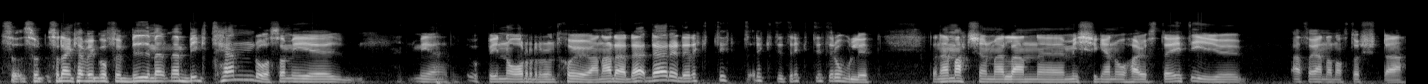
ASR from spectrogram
så, så, så, den kan vi gå förbi. Men, men Big Ten då som är mer uppe i norr runt sjöarna där, där, där är det riktigt, riktigt, riktigt roligt. Den här matchen mellan eh, Michigan och Ohio State är ju alltså en av de största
